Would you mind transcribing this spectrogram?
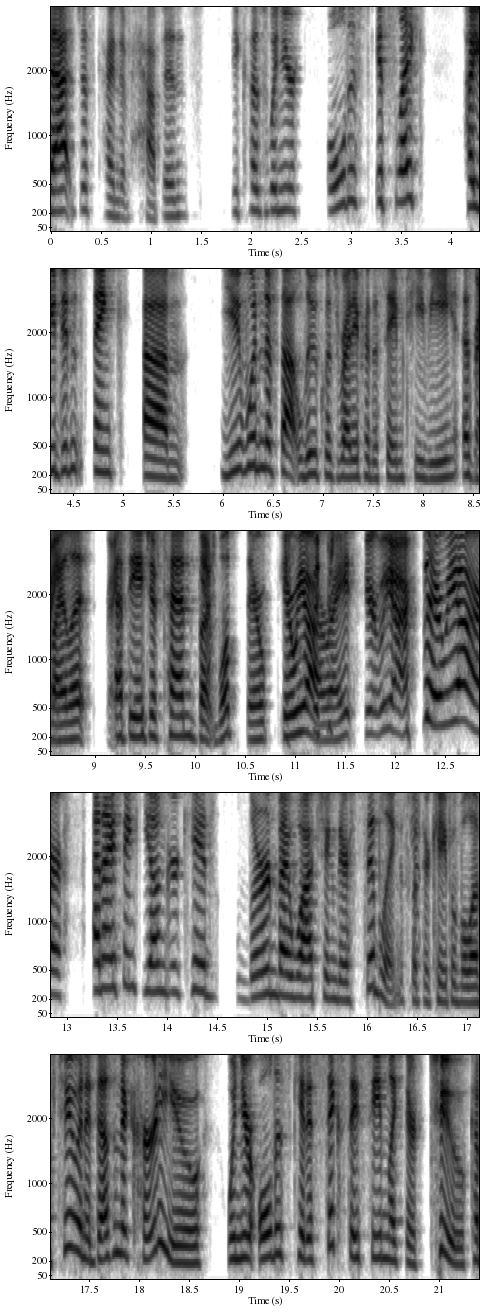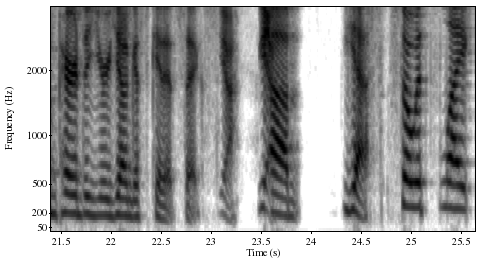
that just kind of happens because when you're oldest, it's like how you didn't think um you wouldn't have thought Luke was ready for the same TV as right, Violet right. at the age of 10, but yeah. whoop, there here we are, right? here we are. There we are. And I think younger kids learn by watching their siblings what they're capable of too. And it doesn't occur to you when your oldest kid is six, they seem like they're two compared to your youngest kid at six. Yeah. Yeah. Um, yes. So it's like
